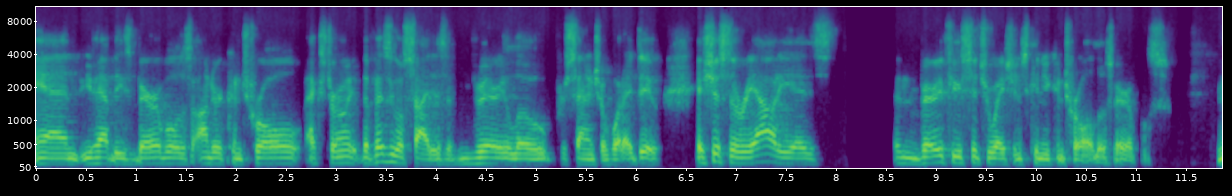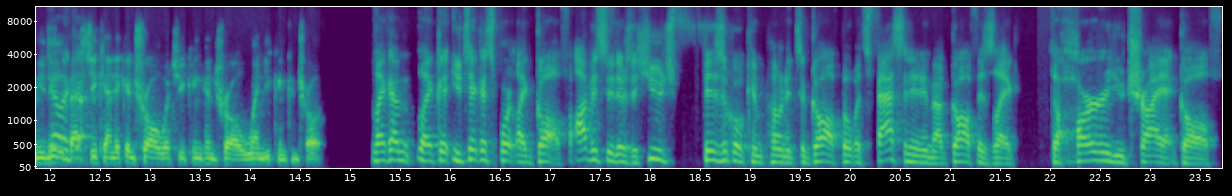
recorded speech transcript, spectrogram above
and you have these variables under control externally the physical side is a very low percentage of what i do it's just the reality is in very few situations can you control those variables and you do yeah, the best you can to control what you can control when you can control it like i'm like you take a sport like golf obviously there's a huge physical component to golf. But what's fascinating about golf is like the harder you try at golf,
